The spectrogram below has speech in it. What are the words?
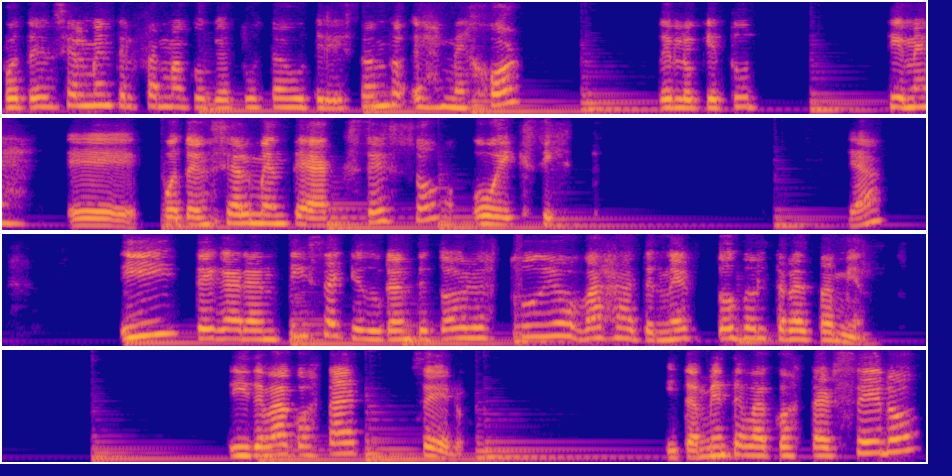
potencialmente el fármaco que tú estás utilizando es mejor de lo que tú tienes eh, potencialmente acceso o existe. ¿Ya? Y te garantiza que durante todo el estudio vas a tener todo el tratamiento. Y te va a costar cero y también te va a costar cero,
